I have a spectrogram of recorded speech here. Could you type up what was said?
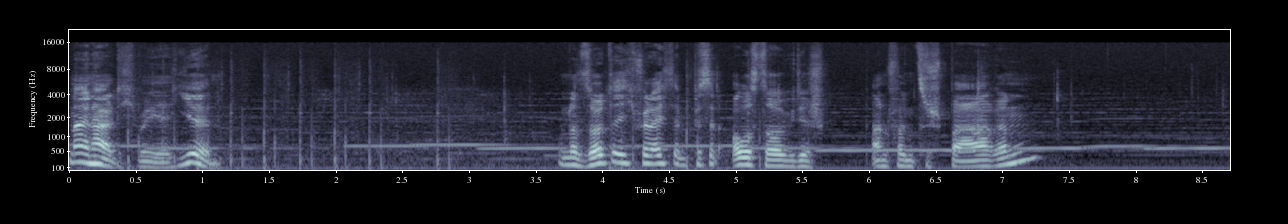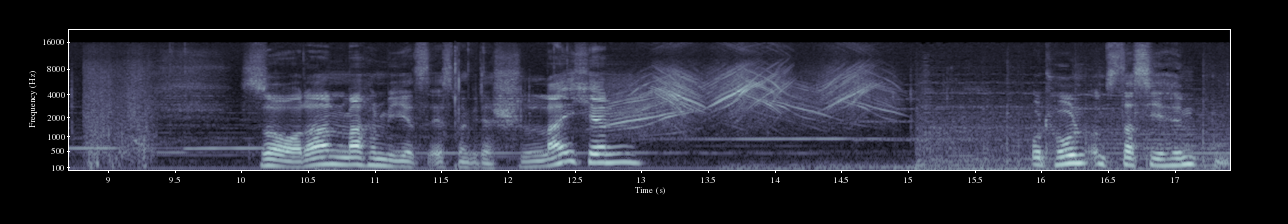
Nein, halt, ich will ja hier hin. Und dann sollte ich vielleicht ein bisschen Ausdauer wieder anfangen zu sparen. So, dann machen wir jetzt erstmal wieder Schleichen. Und holen uns das hier hinten.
